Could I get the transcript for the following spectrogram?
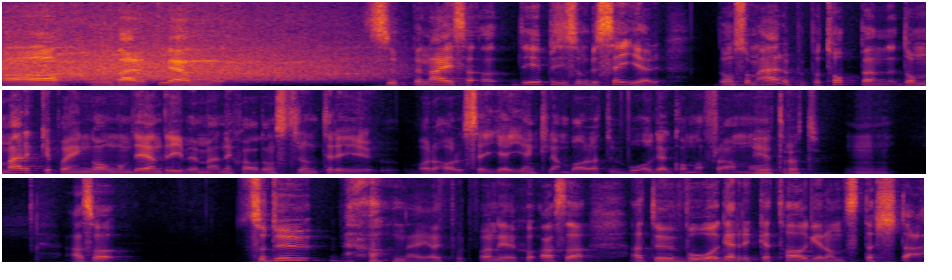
ja, verkligen supernice. Det är precis som du säger. de som är uppe på toppen, de märker på en gång om det är en driven människa. De struntar i vad du har att säga egentligen, bara att du vågar komma fram. Och, Helt rätt. mm. Alltså, så du... nej, jag är fortfarande... Alltså, att du vågar rycka tag i de största.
